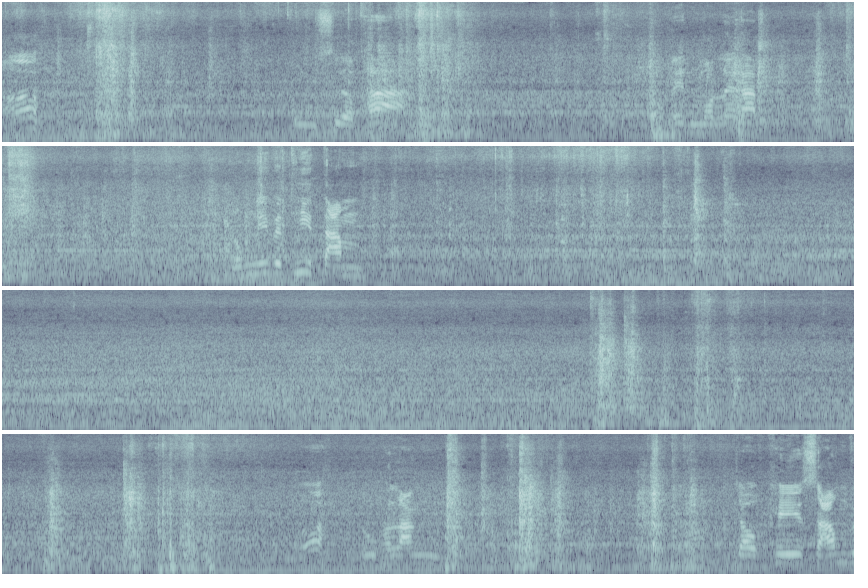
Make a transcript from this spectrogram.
เอตู้เสื้อผ้า เล่นหมดเลยครับ ตรงนี้เป็นที่ต่ำ โอ้ดูพ ลัง เจ้า K3V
